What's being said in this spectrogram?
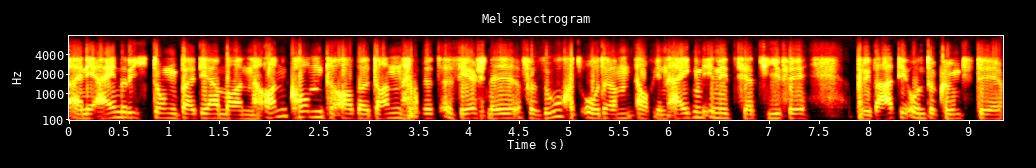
eine Einrichtung, bei der man ankommt, aber dann wird sehr schnell versucht oder auch in Eigeninitiative private Unterkünfte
